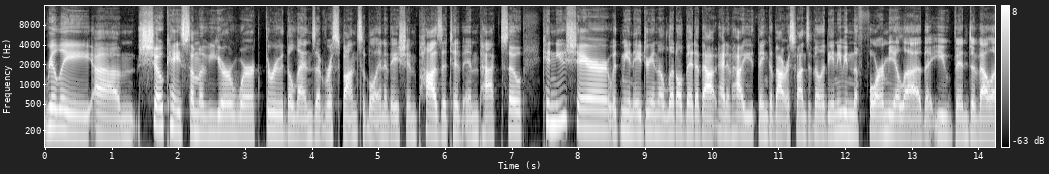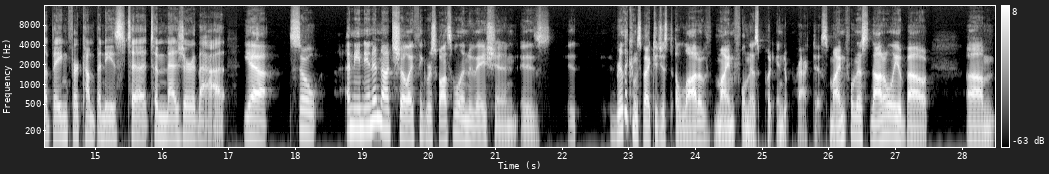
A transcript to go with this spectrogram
really um, showcase some of your work through the lens of responsible innovation, positive impact. So, can you share with me and Adrienne a little bit about kind of how you think about responsibility and even the formula that you've been developing for companies to to measure that? Yeah. So, I mean, in a nutshell, I think responsible innovation is it really comes back to just a lot of mindfulness put into practice. Mindfulness not only about um,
